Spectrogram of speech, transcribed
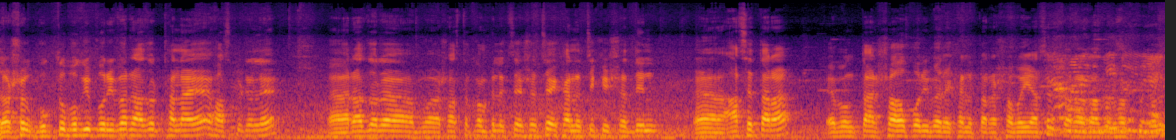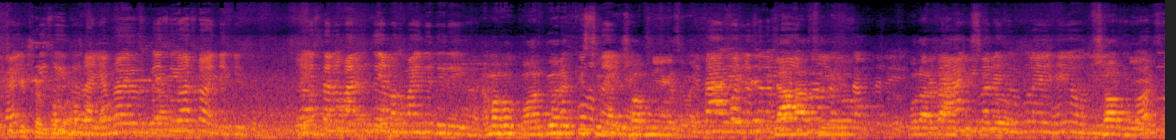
দর্শক ভুক্তভোগী পরিবার রাজর থানায় হসপিটালে রাজর স্বাস্থ্য কমপ্লেক্সে এসেছে। এখানে চিকিৎসাধীন আছে তারা এবং তার সহপরিবার এখানে তারা সবাই আছে। তারা রাজর হসপিটালে চিকিৎসা করে। আমাকে ঘর দুয়ারে কিছু নাই সব নিয়ে গেছে ভাই। জামা ছিল পোলার রাং ছিল সব নিয়ে গেছে।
